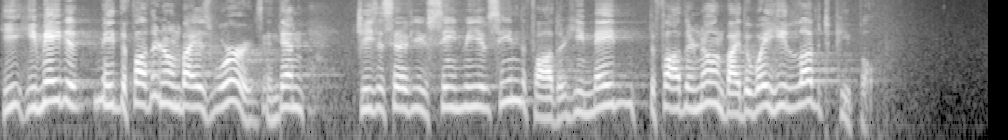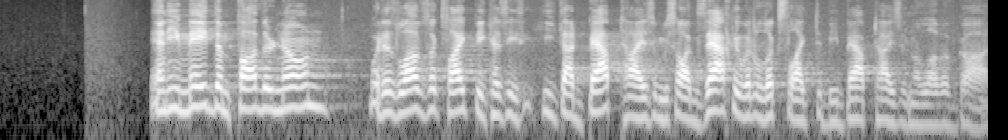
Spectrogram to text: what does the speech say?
He, he made, it, made the Father known by his words. And then Jesus said, If you've seen me, you've seen the Father. He made the Father known by the way he loved people. And he made the Father known what his love looks like because he, he got baptized and we saw exactly what it looks like to be baptized in the love of God.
